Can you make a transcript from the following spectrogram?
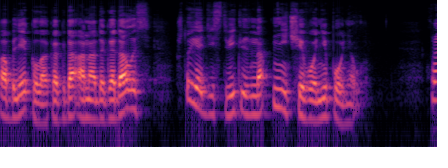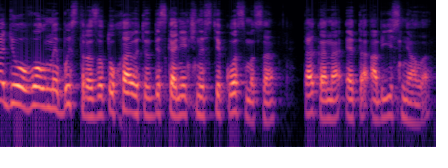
поблекла, когда она догадалась, что я действительно ничего не понял. Радиоволны быстро затухают в бесконечности космоса, так она это объясняла.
